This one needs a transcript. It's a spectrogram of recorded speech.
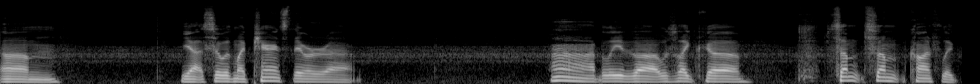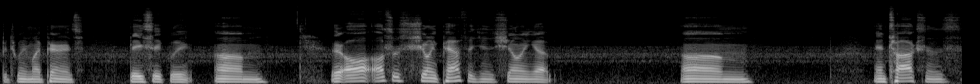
um, yeah, so with my parents, they were, uh, uh, I believe uh, it was like uh, some some conflict between my parents, basically. Um, they're all also showing pathogens showing up, um, and toxins,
